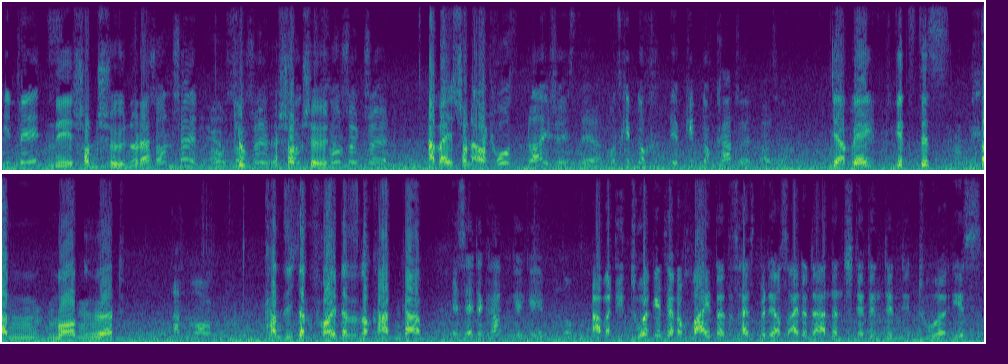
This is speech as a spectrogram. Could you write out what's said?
In Mainz. Nee, schon schön, oder? Schon schön. Oh, so Club, schön. äh, schon schön. So schön, schön. Aber ist schon auch, Der großen Bleiche ist der. Und es gibt noch, es gibt noch Karte. Also. ja, wer jetzt das dann morgen hört, Ach, morgen. kann sich dann freuen, dass es noch Karten gab. Es hätte Karten gegeben noch. Aber die Tour geht ja noch weiter. Das heißt, wenn ihr aus einer der anderen Städte, in denen die Tour ist,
